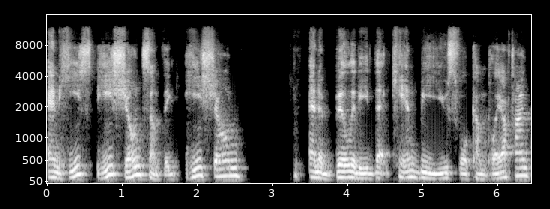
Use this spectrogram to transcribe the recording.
And he's he's shown something. He's shown an ability that can be useful come playoff time.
